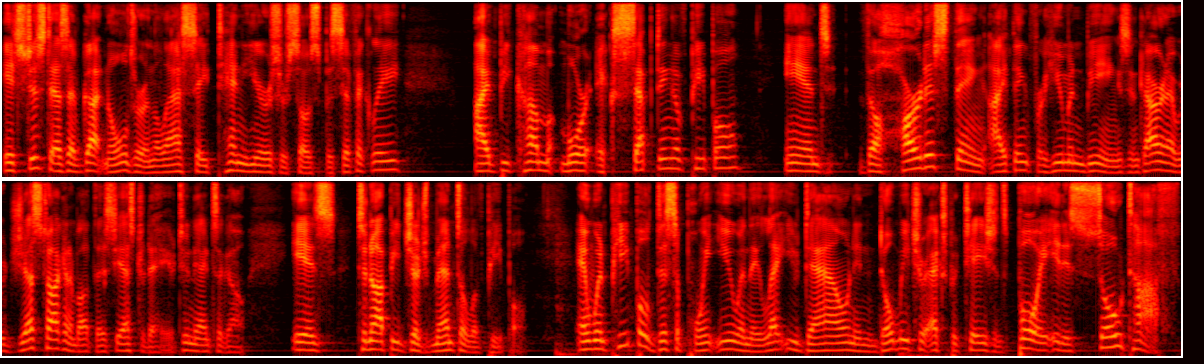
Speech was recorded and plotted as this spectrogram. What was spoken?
It's just as I've gotten older in the last, say, 10 years or so specifically, I've become more accepting of people. And the hardest thing I think for human beings, and Kyra and I were just talking about this yesterday or two nights ago, is to not be judgmental of people. And when people disappoint you and they let you down and don't meet your expectations, boy, it is so tough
